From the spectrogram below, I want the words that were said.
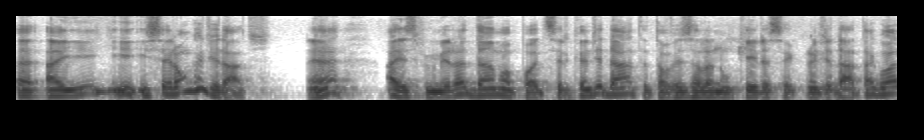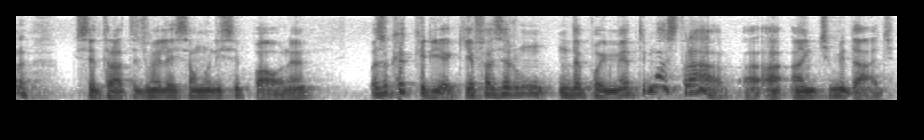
é, aí e, e, serão candidatos. Né? A ex-primeira-dama pode ser candidata, talvez ela não queira ser candidata agora, porque se trata de uma eleição municipal. Né? Mas o que eu queria aqui é fazer um, um depoimento e mostrar a, a, a intimidade.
